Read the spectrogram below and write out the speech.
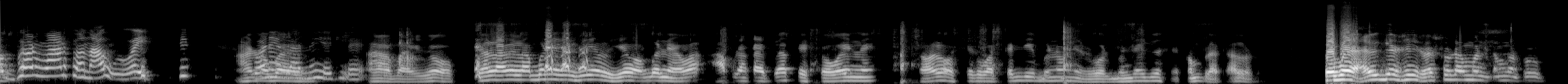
અભણ માણસો ને આવું હોય. ભણેલા નહીં એટલે. હા ભાઈ જો પેલા વેલા બનાવી જેવો જેવો બને હવે. આપણે કાંઈ પ્રેક્ટિસ તો હોય નહીં. હાલો શરૂઆત કરી દઈએ બનાવવાની રોડ બંધાઈ ગયો છે કમ્પ્લીટ હાલો. તો ભાઈ આવી ગયા છે રસોડામાં તમને થોડુંક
